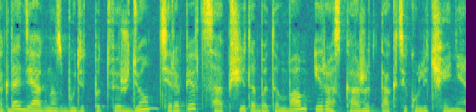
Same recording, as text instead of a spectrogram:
Когда диагноз будет подтвержден, терапевт сообщит об этом вам и расскажет тактику лечения.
